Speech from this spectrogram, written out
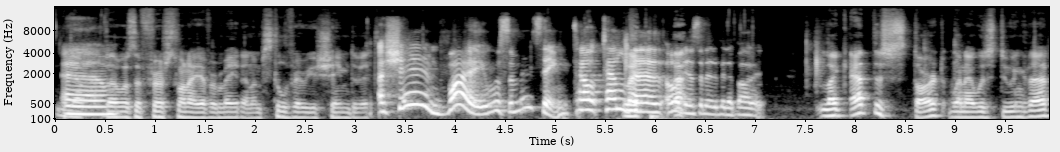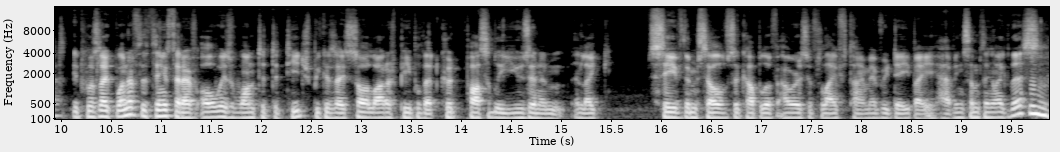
Yeah, Um, that was the first one I ever made, and I'm still very ashamed of it. Ashamed? Why? It was amazing. Tell tell Like, the audience a little bit about it. like at the start when I was doing that, it was like one of the things that I've always wanted to teach because I saw a lot of people that could possibly use it and, and like save themselves a couple of hours of lifetime every day by having something like this. Mhm.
